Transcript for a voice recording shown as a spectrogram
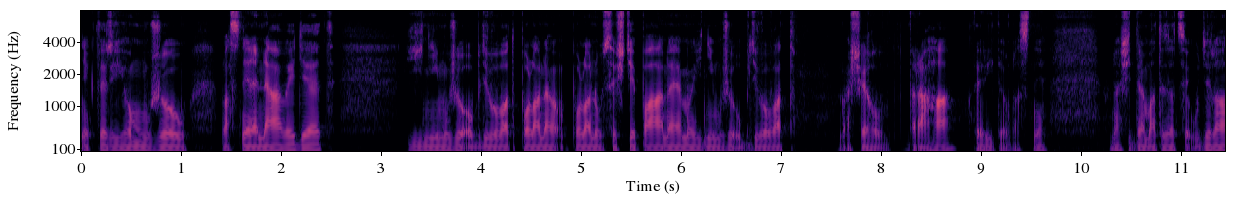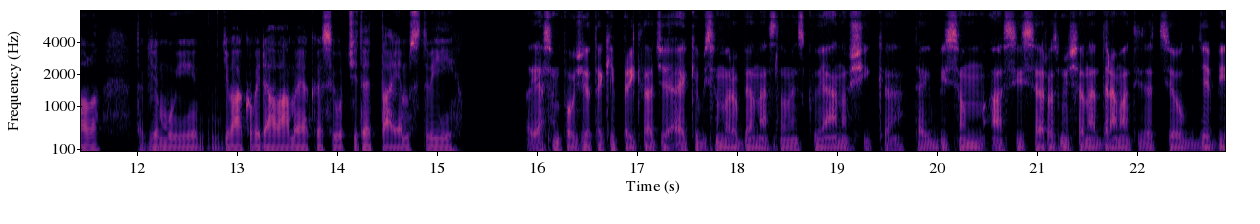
někteří ho můžou vlastně nenávidět, jiní můžou obdivovat Polana, Polanu se Štěpánem, jiní můžou obdivovat našeho vraha, který to vlastně v naší dramatizaci udělal, takže můj divákovi dáváme jakési určité tajemství, Ja som použil taký príklad, že aj keby som robil na Slovensku Janošíka, tak by som asi sa rozmýšľal nad dramatizáciou, kde by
